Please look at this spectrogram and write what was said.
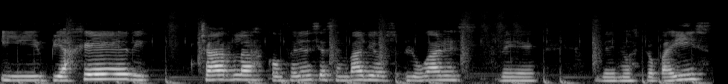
y viajé, charlas, conferencias en varios lugares de, nuestro país,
